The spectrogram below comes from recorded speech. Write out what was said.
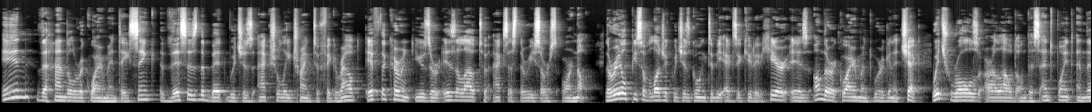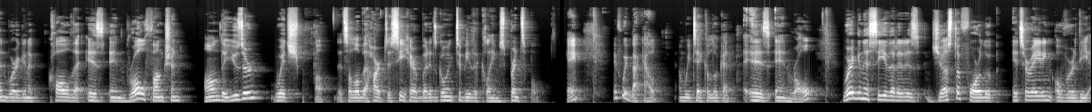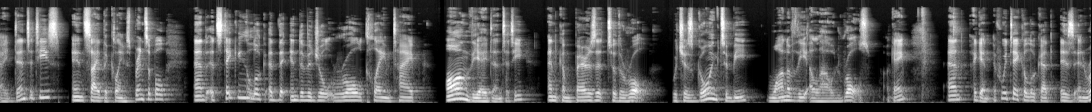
In the handle requirement async, this is the bit which is actually trying to figure out if the current user is allowed to access the resource or not. The real piece of logic which is going to be executed here is on the requirement, we're going to check which roles are allowed on this endpoint, and then we're going to call the is in role function on the user, which, well, it's a little bit hard to see here, but it's going to be the claims principal. Okay, if we back out and we take a look at is in role, we're going to see that it is just a for loop iterating over the identities inside the claims principal, and it's taking a look at the individual role claim type on the identity and compares it to the role, which is going to be one of the allowed roles, okay? And again, if we take a look at is in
